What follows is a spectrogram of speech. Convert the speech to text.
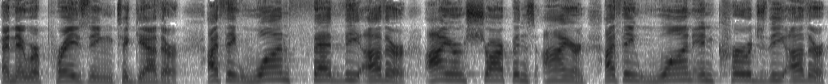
and they were praising together. I think one fed the other. Iron sharpens iron. I think one encouraged the other.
